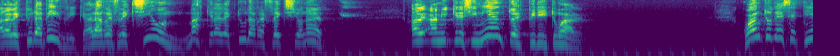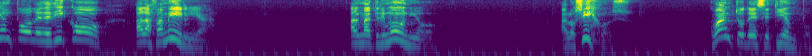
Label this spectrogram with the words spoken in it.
A la lectura bíblica, a la reflexión, más que la lectura, reflexionar, a, mi crecimiento espiritual. ¿Cuánto de ese tiempo le dedico a la familia, al matrimonio, a los hijos. ¿Cuánto de ese tiempo?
